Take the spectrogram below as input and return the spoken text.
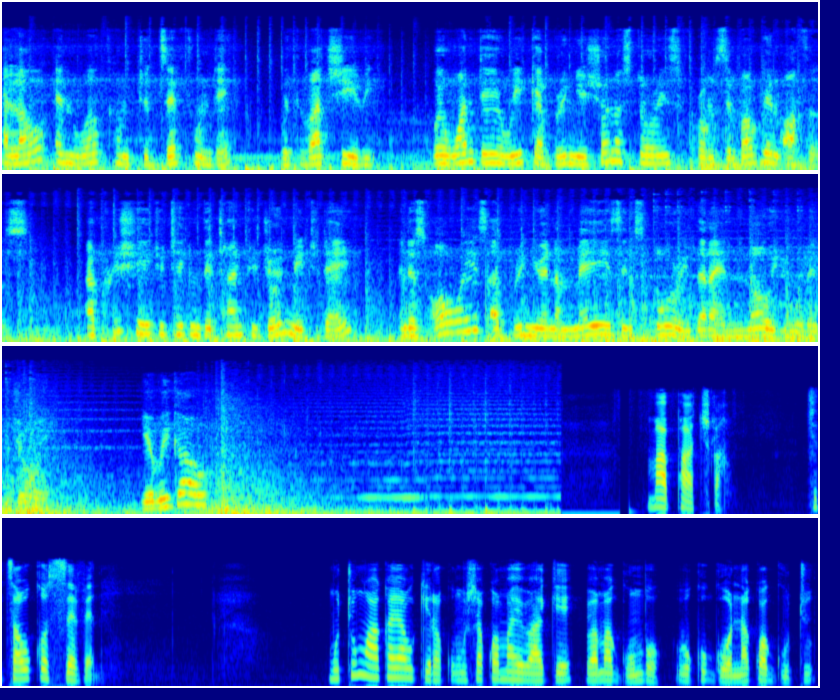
Hello and welcome to Zefunde with Vachivi, where one day a week I bring you Shona stories from Zimbabwean authors. I appreciate you taking the time to join me today, and as always, I bring you an amazing story that I know you will enjoy. Here we go. mapatya chitsauko 7 mutumwa akayaukira kumusha kwamai vake vamagumbo vokugona kwagutu.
